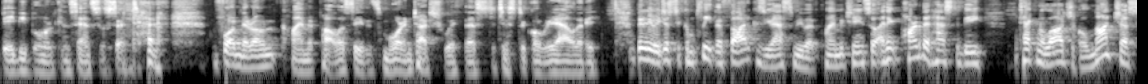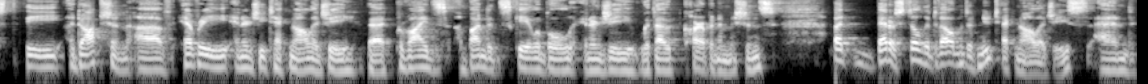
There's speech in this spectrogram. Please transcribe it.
baby boomer consensus and uh, form their own climate policy that's more in touch with the statistical reality. But anyway, just to complete the thought, because you asked me about climate change. So I think part of it has to be technological, not just the adoption of every energy technology that provides abundant scale scalable energy without carbon emissions. But better still, the development of new technologies. And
